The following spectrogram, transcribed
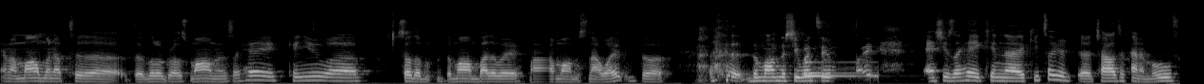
And my mom went up to the, the little girl's mom and was like, "Hey, can you?" Uh... So the the mom, by the way, my mom is not white. The the mom that she went to, right? And she was like, "Hey, can uh, can you tell your uh, child to kind of move?"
